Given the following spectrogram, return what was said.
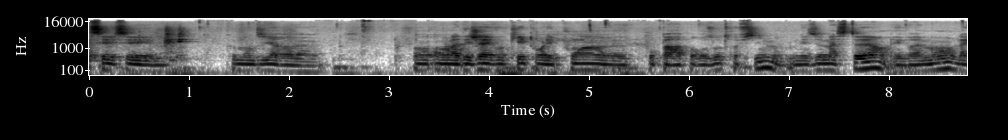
c'est. c'est- Comment dire. euh, on on l'a déjà évoqué pour les points euh, pour, par rapport aux autres films, mais The Master est vraiment la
